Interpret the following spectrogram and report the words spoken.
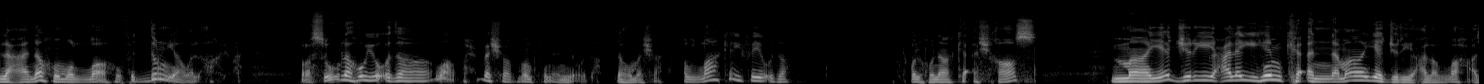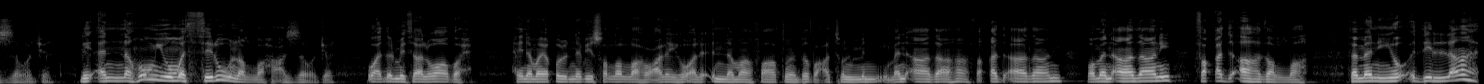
لعنهم الله في الدنيا والآخرة. رسوله يؤذى واضح بشر ممكن أن يؤذى له مشاعر. الله كيف يؤذى؟ يقول هناك أشخاص ما يجري عليهم كأنما يجري على الله عز وجل لأنهم يمثلون الله عز وجل. وهذا المثال واضح حينما يقول النبي صلى الله عليه وآله إنما فاطمة بضعة مني من آذاها فقد آذاني ومن آذاني فقد آذى الله. فمن يؤذي الله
